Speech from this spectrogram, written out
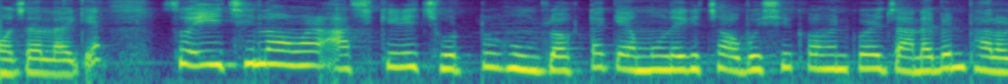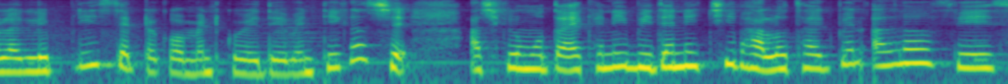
মজা লাগে। সো এই ছিল আমার আজকের এই ছোট্ট হোম ব্লগটা কেমন লেগেছে অবশ্যই কমেন্ট করে জানাবেন। ভালো লাগলে প্লিজ একটা কমেন্ট করে দেবেন, ঠিক আছে? আজকের মতো এখানেই বিদায় নিচ্ছি। ভালো থাকবেন। আল্লাহ হাফিজ।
